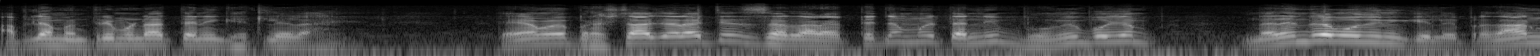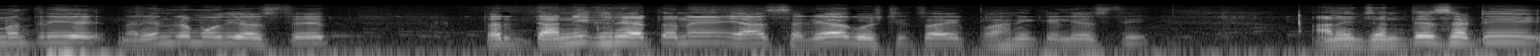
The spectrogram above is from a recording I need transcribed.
आपल्या मंत्रिमंडळात त्यांनी घेतलेलं आहे. त्यामुळे भ्रष्टाचाराचे सरदार आहेत. त्याच्यामुळे त्यांनी भूमिपूजन नरेंद्र मोदींनी केले प्रधानमंत्री नरेंद्र मोदी असते तर त्यांनी खऱ्या अर्थाने या सगळ्या गोष्टीचा एक पाहणी केली असती. आणि जनतेसाठी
